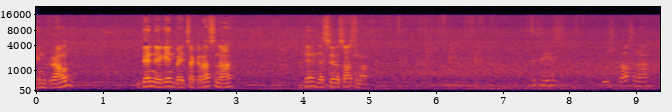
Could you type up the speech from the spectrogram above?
in ground. Then again by Chakrasana. Then the Sirasasana. This is Ustrasana.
